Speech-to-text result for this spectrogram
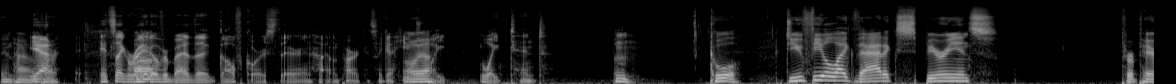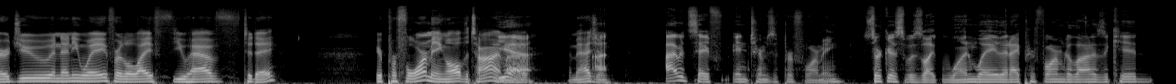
in Highland yeah, Park. it's like right Uh, over by the golf course there in Highland Park. It's like a Oh, huge yeah. white white tent. Cool. Do you feel like that experience prepared you in any way for the life you have today? You're performing all the time. Yeah. I imagine. I would say in terms of performing, circus was like one way that I performed a lot as a kid.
